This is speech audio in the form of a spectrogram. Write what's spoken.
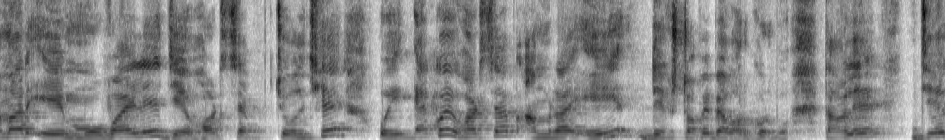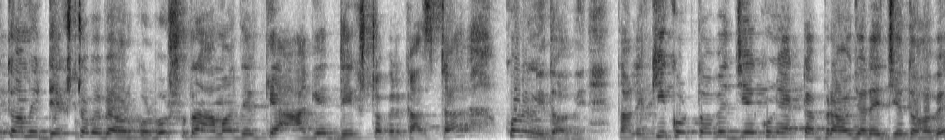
আমার এ মোবাইলে যে হোয়াটসঅ্যাপ চলছে, ওই একই হোয়াটসঅ্যাপ আমরা এই ডেস্কটপে ব্যবহার করব। তাহলে যেহেতু আমি ডেস্কটপে ব্যবহার করব, সুতরাং আমাদেরকে আগে ডেস্কটপের কাজটা করে নিতে হবে। তাহলে কি করতে হবে? যে কোনো একটা ব্রাউজারে যেতে হবে।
